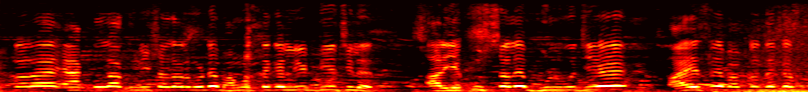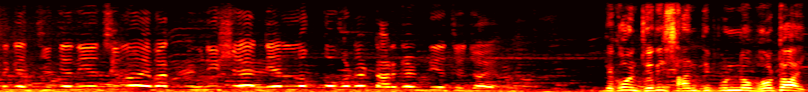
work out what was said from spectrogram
আপনারা এক লাখ উনিশ হাজার ভোটে ভাঙর থেকে লিড দিয়েছিলেন। আর একুশ সালে ভুল বুঝিয়ে আইএসএফ আপনাদের কাছ থেকে জিতে নিয়েছিল, এবার উনিশে দেড় লক্ষ ভোটের টার্গেট দিয়েছে জয়ের দেখুন, যদি শান্তিপূর্ণ ভোট হয়,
